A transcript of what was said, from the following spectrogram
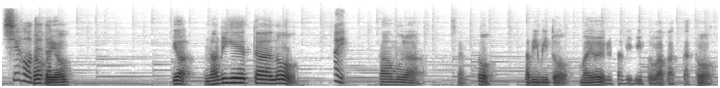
司法でなんかや、いや、ナビゲーターのはい。川村さんと、旅人、迷える旅人分かったと、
